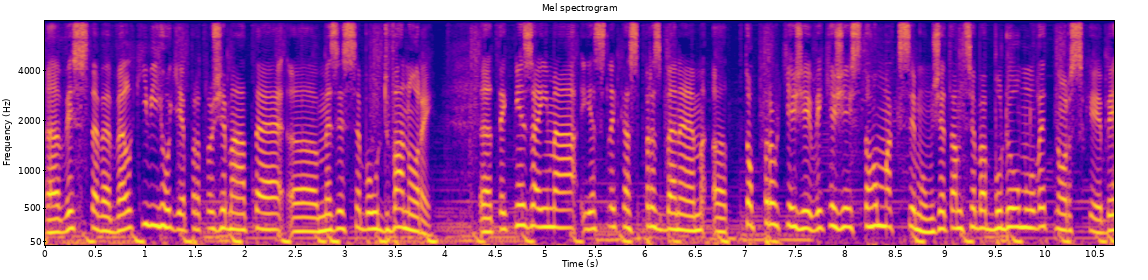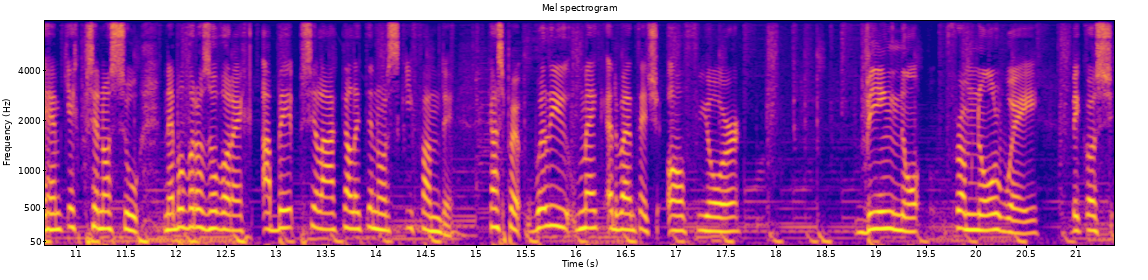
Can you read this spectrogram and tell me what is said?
Eh, Vy jste ve velký výhodě, protože máte eh, mezi sebou dva nory. Teď mě zajímá, jestli Kasper s Benem to protěží, vytěží z toho maximum, že tam třeba budou mluvit norsky během těch přenosů nebo v rozhovorech, aby přilákali ty norský fandy. Kasper, will you make advantage of your being no, from Norway because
